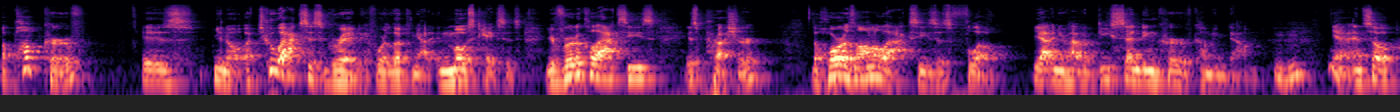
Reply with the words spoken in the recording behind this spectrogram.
a pump curve is you know a two axis grid if we're looking at it in most cases. Your vertical axis is pressure. The horizontal axis is flow yeah? And you have a descending curve coming down. Mm-hmm. Yeah and so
